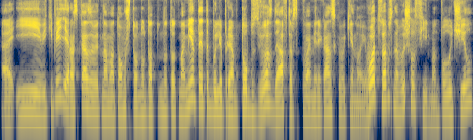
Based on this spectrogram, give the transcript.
Э, И Википедия рассказывает нам о том, что ну, на, на тот момент это были прям топ-звезды авторского американского кино. И вот, собственно, вышел фильм. Он получил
